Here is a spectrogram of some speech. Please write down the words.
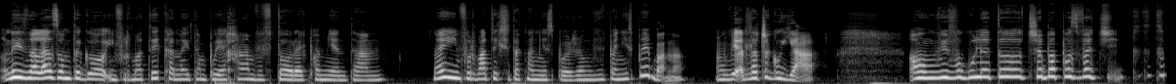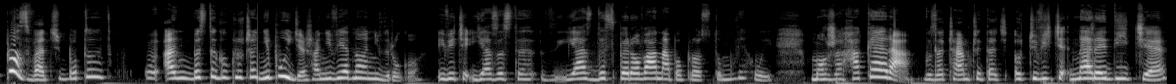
no i znalazłam tego informatyka, no i tam pojechałam we wtorek, pamiętam. No i informatyk się tak na mnie spojrzał. Mówi, pani jest pojebana. Mówi, a dlaczego ja? A on mówi, w ogóle to trzeba pozwać, pozwać, bo to ani bez tego klucza nie pójdziesz, ani w jedno, ani w drugą. I wiecie, ja, zeste, ja zdesperowana po prostu, mówię chuj, może hakera, bo zaczęłam czytać oczywiście na reddicie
